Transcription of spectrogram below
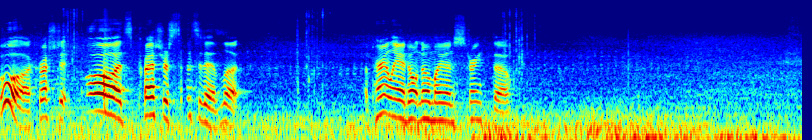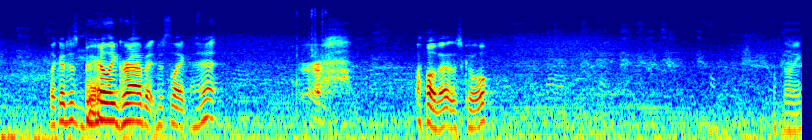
Ooh, I crushed it. Oh, it's pressure sensitive, look. Apparently I don't know my own strength, though. Like, I just barely grab it, just like, eh. Oh, that is cool. Nice.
